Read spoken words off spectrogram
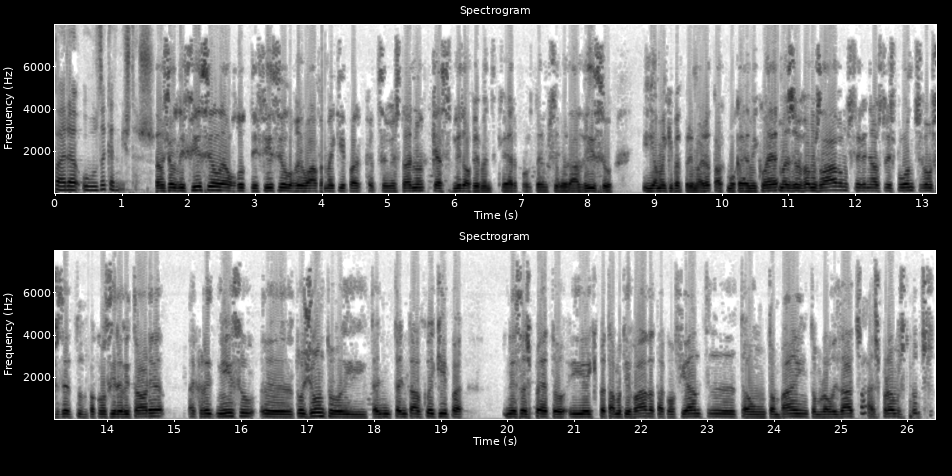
para os academistas. É um jogo difícil, é um reduto difícil. O Rio Ave é uma equipa que desceu este ano, quer subir, obviamente quer, porque tem possibilidade disso e é uma equipa de primeira, tal como o Académico é. Mas vamos lá, vamos querer ganhar os três pontos, vamos fazer tudo para conseguir a vitória. Acredito nisso, eh, estou junto e tenho, tenho estado com a equipa nesse aspecto e a equipa está motivada, está confiante, estão, estão bem, estão moralizados. Ah, esperamos todos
